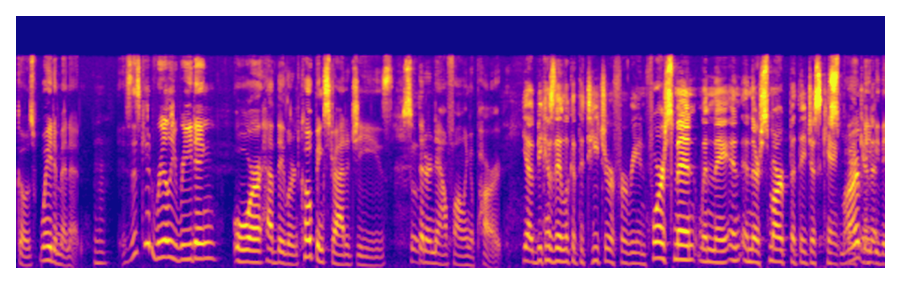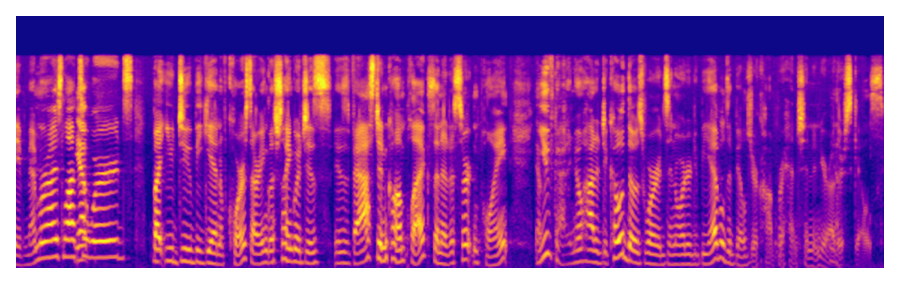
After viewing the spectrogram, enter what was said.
goes wait a minute mm -hmm. is this kid really reading or have they learned coping strategies so, that are now falling apart yeah because they look at the teacher for reinforcement when they and, and they're smart but they just can't smart maybe it. they've memorized lots yep. of words but you do begin of course our english language is is vast and complex and at a certain point yep. you've got to know how to decode those words in order to be able to build your comprehension and your yep. other skills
